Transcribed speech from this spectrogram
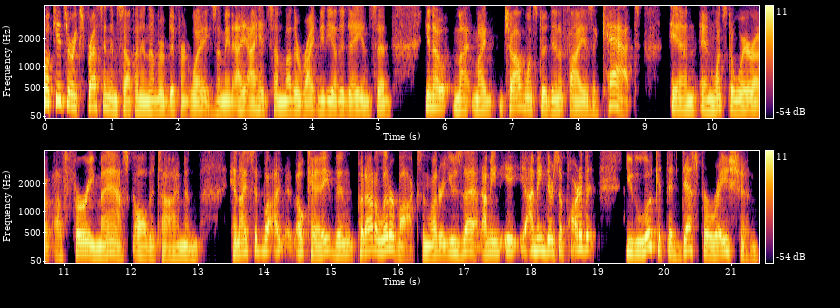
Well, kids are expressing themselves in a number of different ways. I mean, I, I, had some mother write me the other day and said, you know, my my child wants to identify as a cat and and wants to wear a, a furry mask all the time and and I said, well, I, okay, then put out a litter box and let her use that. I mean, it, I mean, there's a part of it. You look at the desperation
